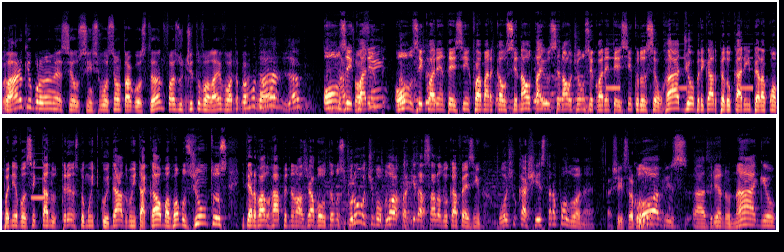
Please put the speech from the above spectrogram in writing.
Claro que o problema é seu sim. Se você não está gostando, faz o título, vai lá e vota para mudar. Exato. 11 Só 40, assim. 11 45 vai marcar o sinal, tá aí o sinal de 11 45 no seu rádio. Obrigado pelo carinho, pela companhia. Você que está no trânsito, muito cuidado, muita calma. Vamos juntos. Intervalo rápido, nós já voltamos pro último bloco aqui da sala do cafezinho. Hoje o cachê extrapolou, né? Achei extrapolou. Clóvis, Adriano Nagel,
